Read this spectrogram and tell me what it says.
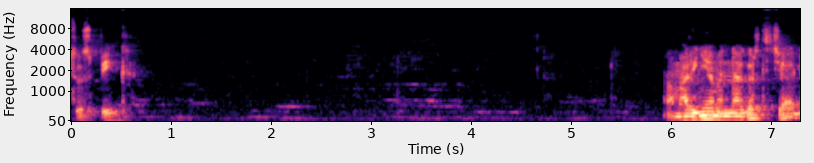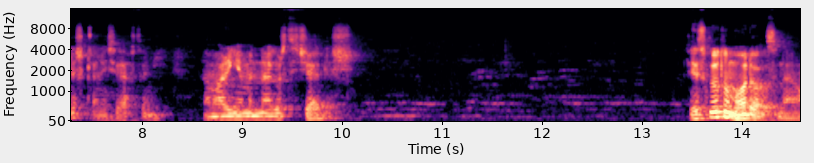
ቱ ስፒክ አማርኛ መናገር ትችላለች። ከኔ ሳያፍተሚ አማርኛ መናገር ትችላለች። ሌትስ ጎ ቱ ሞደልስ ናው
